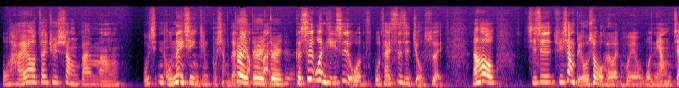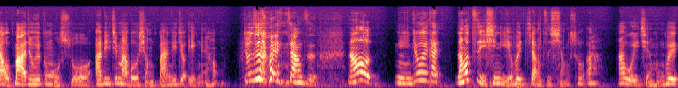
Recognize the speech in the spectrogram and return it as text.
我还要再去上班吗？我心我内心已经不想再上班。对对对可是问题是我我才四十九岁，然后其实就像比如说我回回我娘家，我爸就会跟我说：“啊，你今晚不上班，你就赢哎哈。”就是会这样子，然后你就会开，然后自己心里也会这样子想说：“啊啊，我以前很会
